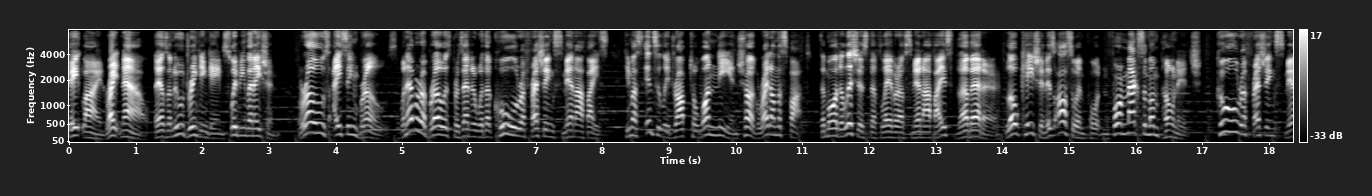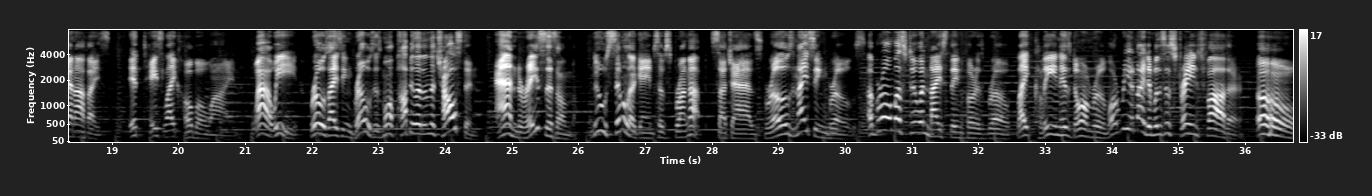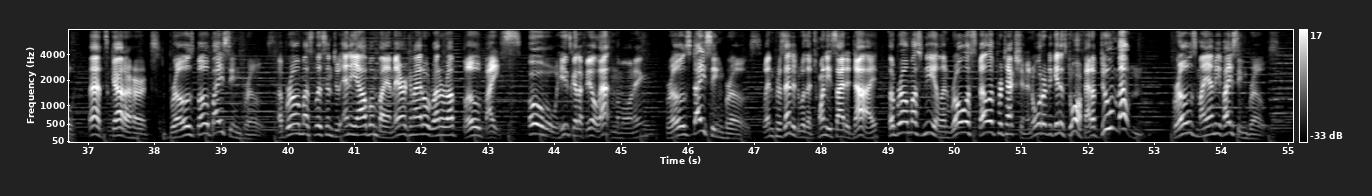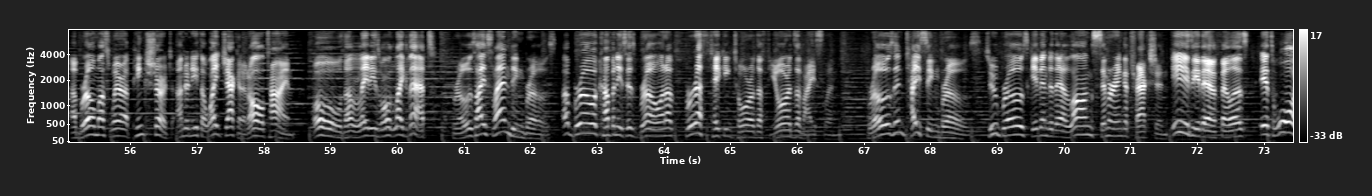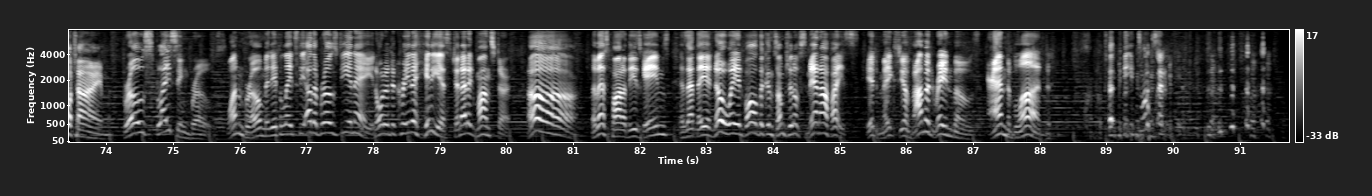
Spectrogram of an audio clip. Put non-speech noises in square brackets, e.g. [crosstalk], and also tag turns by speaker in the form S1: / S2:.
S1: Dateline, right now. There's a new drinking game sweeping the nation. Bros Icing Bros. Whenever a bro is presented with a cool, refreshing Smirnoff Ice, he must instantly drop to one knee and chug right on the spot. The more delicious the flavor of Smirnoff Ice, the better. Location is also important for maximum pwnage. Cool, refreshing Smirnoff Ice. It tastes like hobo wine. Wowee! Bros Icing Bros is more popular than the Charleston. And racism! New similar games have sprung up, such as Bros Nicing Bros. A bro must do a nice thing for his bro, like clean his dorm room or reunite him with his estranged father. Oh, that's gotta hurt. Bros Bo Bicing Bros. A bro must listen to any album by American Idol runner-up Bo Bice. Oh, he's gonna feel that in the morning. Bros Dicing Bros. When presented with a 20-sided die, the bro must kneel and roll a spell of protection in order to get his dwarf out of Doom Mountain. Bros Miami Vicing Bros. A bro must wear a pink shirt underneath a white jacket at all time. Oh, the ladies won't like that. Bros Icelanding Bros. A bro accompanies his bro on a breathtaking tour of the fjords of Iceland. Bros enticing bros. Two bros give in to their long simmering attraction. Easy there, fellas. It's wartime. Bros splicing bros. One bro manipulates the other bro's DNA in order to create a hideous genetic monster. Ah! The best part of these games is that they in no way involve the consumption of Smirnoff Ice. It makes you vomit rainbows and blood. [laughs] what that means? What does that mean? [laughs]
